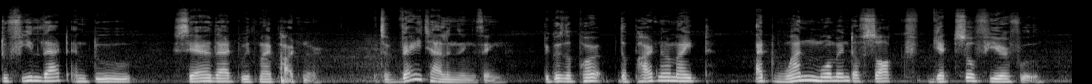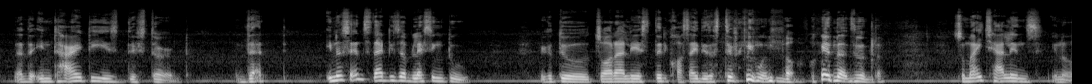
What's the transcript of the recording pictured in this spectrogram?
to feel that and to share that with my partner it's a very challenging thing because the par- the partner might at one moment of shock get so fearful that the entirety is disturbed that in a sense that is a blessing too because त्यो चराले यसरी खसाइदिए जस्तै पनि हो नि त होइन दाजु नि त सो माई च्यालेन्ज यु नो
